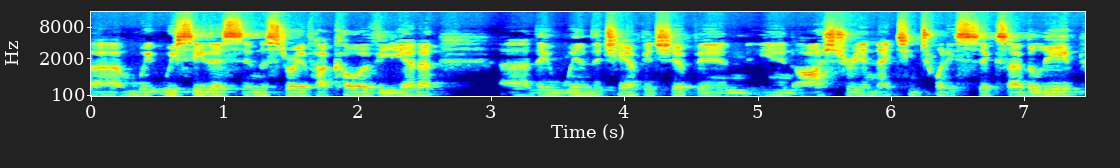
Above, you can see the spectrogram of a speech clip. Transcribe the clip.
Um, we, we see this in the story of Hakoah Vienna. Uh, they win the championship in in Austria in 1926, I believe.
